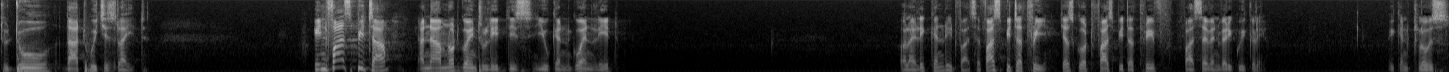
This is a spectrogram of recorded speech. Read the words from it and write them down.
to do that which is right. In First Peter, and I'm not going to lead this, you can go and lead. Well, I can read first. First Peter 3. Just go to First Peter 3, verse 7 very quickly. We can close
